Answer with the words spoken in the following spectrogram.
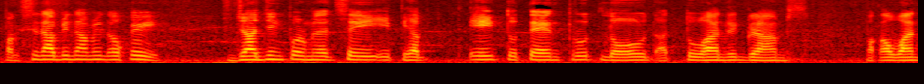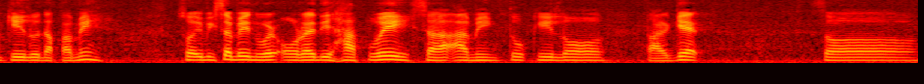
Pag sinabi namin, okay, judging from, let's say, if you have 8 to 10 fruit load at 200 grams, maka 1 kilo na kami. So, ibig sabihin, we're already halfway sa aming 2 kilo target. So,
